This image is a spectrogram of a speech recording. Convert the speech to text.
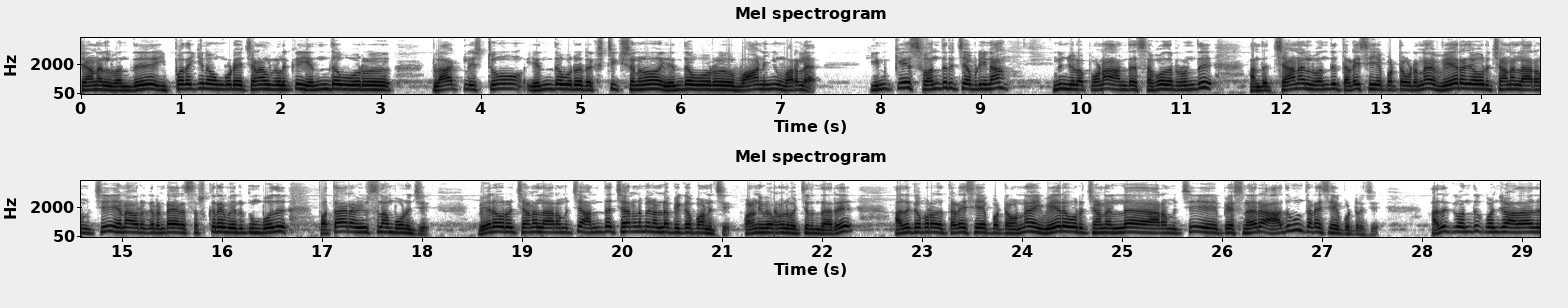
சேனல் வந்து இப்போதைக்கு உங்களுடைய சேனல்களுக்கு எந்த ஒரு பிளாக் லிஸ்ட்டும் எந்த ஒரு ரெஸ்ட்ரிக்ஷனும் எந்த ஒரு வார்னிங்கும் வரல. இன்கேஸ் வந்துருச்சு அப்படின்னா இன்னும் சொல்ல போனால் அந்த சகோதரர் வந்து அந்த சேனல் வந்து தடை செய்யப்பட்ட உடனே வேறு ஒரு சேனல் ஆரம்பித்து ஏன்னா அவருக்கு ரெண்டாயிரம் சப்ஸ்கிரைபர் இருக்கும்போது பத்தாயிரம் வியூஸ்லாம் போணுச்சு. வேற ஒரு சேனல் ஆரம்பித்து அந்த சேனலுமே நல்லா பிக்கப் ஆனுச்சு. பழனி சேனல் வச்சுருந்தாரு. அதுக்கப்புறம் அது தடை செய்யப்பட்டவொன்னே உடனே வேற ஒரு சேனலில் ஆரம்பித்து பேசினார். அதுவும் தடை செய்யப்பட்டுருச்சு. அதுக்கு வந்து கொஞ்சம் அதாவது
